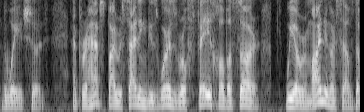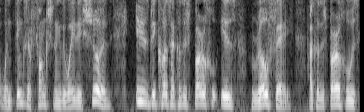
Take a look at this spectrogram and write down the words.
the way it should. And perhaps by reciting these words, Rofei Chobasar, we are reminding ourselves that when things are functioning the way they should, it is because HaKadosh Baruch Hu is Rofe. HaKadosh Baruch Hu is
